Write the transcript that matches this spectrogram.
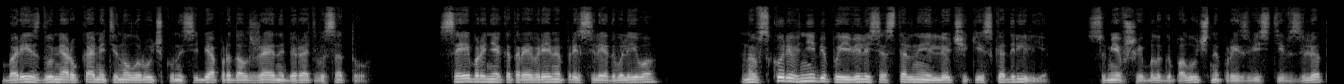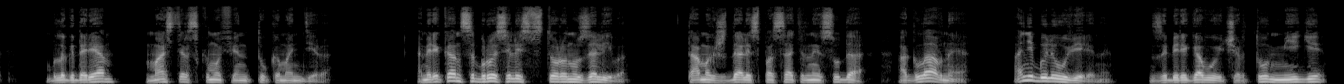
Борис двумя руками тянул ручку на себя, продолжая набирать высоту. Сейбры некоторое время преследовали его, но вскоре в небе появились остальные летчики эскадрильи, сумевшие благополучно произвести взлет благодаря мастерскому финту командира. Американцы бросились в сторону залива. Там их ждали спасательные суда, а главное, они были уверены, за береговую черту миги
